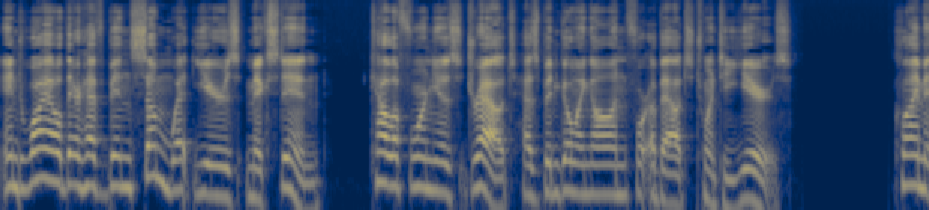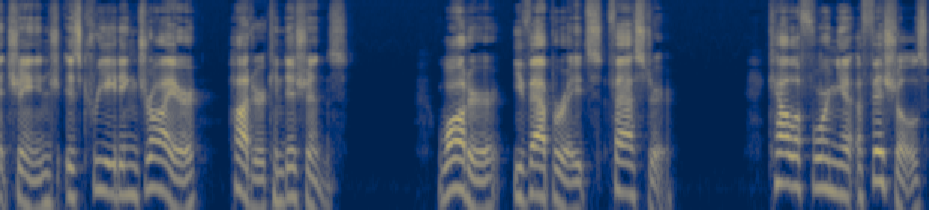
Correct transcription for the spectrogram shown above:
And while there have been some wet years mixed in, California's drought has been going on for about 20 years. Climate change is creating drier, hotter conditions. Water evaporates faster. California officials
